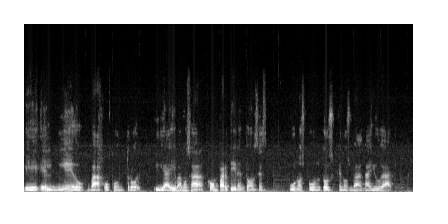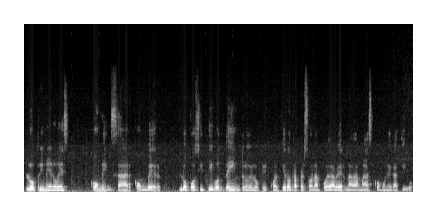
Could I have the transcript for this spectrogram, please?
eh, el miedo bajo control? Y de ahí vamos a compartir entonces unos puntos que nos van a ayudar. Lo primero es comenzar con ver lo positivo dentro de lo que cualquier otra persona pueda ver nada más como negativo.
